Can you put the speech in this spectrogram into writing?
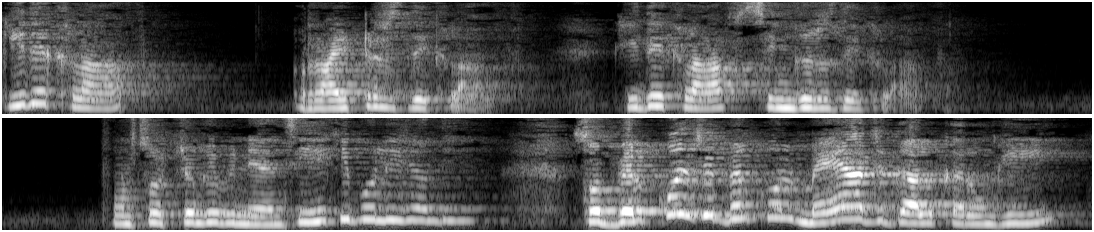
ਕਿਹਦੇ ਖਿਲਾਫ? ਰਾਈਟਰਸ ਦੇ ਖਿਲਾਫ। ਕਿਹਦੇ ਖਿਲਾਫ? ਸਿੰਗਰਸ ਦੇ ਖਿਲਾਫ। ਹੁਣ ਸੋਚੋਗੇ ਵੀ ਨੈਂਸੀ ਇਹ ਕੀ ਬੋਲੀ ਜਾਂਦੀ ਹੈ? ਸੋ ਬਿਲਕੁਲ ਜੀ ਬਿਲਕੁਲ ਮੈਂ ਅੱਜ ਗੱਲ ਕਰੂੰਗੀ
